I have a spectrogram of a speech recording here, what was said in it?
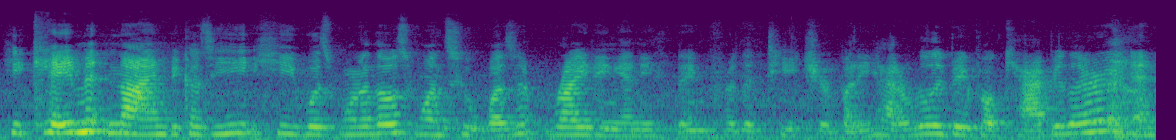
He came at nine because he, he was one of those ones who wasn't writing anything for the teacher, but he had a really big vocabulary, and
